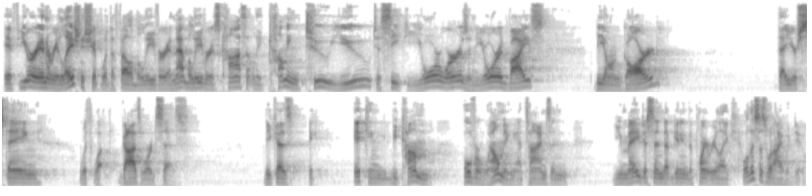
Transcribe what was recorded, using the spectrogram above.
if you're in a relationship with a fellow believer and that believer is constantly coming to you to seek your words and your advice, be on guard that you're staying with what God's word says. Because it, it can become overwhelming at times, and you may just end up getting to the point where you're like, well, this is what I would do.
